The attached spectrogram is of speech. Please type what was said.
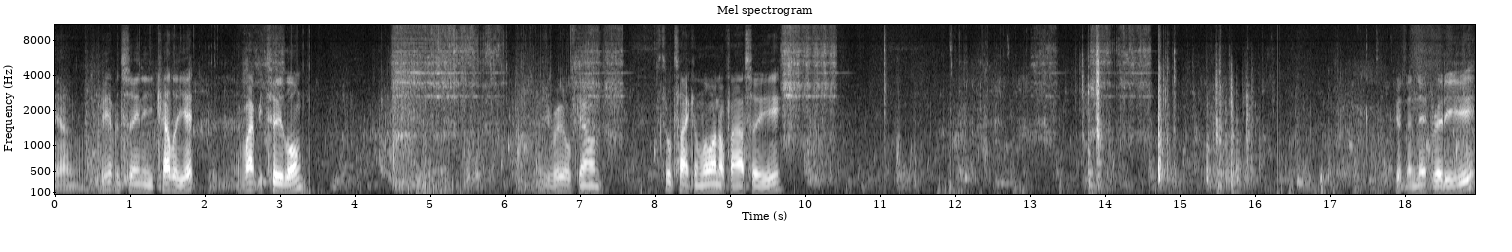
Yeah, um, we haven't seen any colour yet. It won't be too long. The reel's going, still taking line off RC here. Getting the net ready here.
